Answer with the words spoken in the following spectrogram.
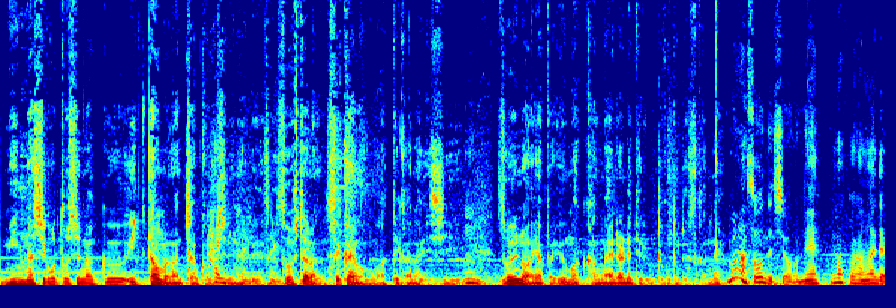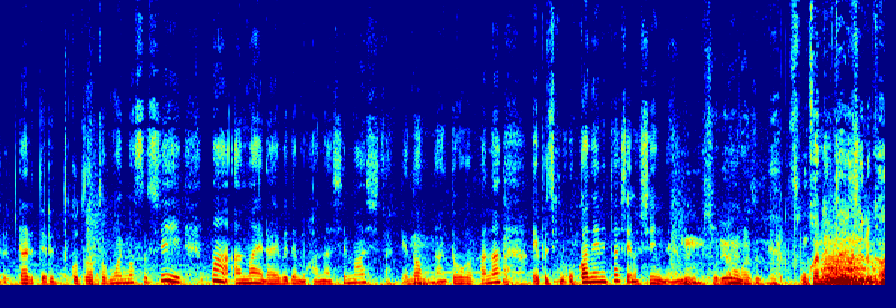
みんな仕事しなく一旦はなっちゃうかもしれないじゃないですか、はいはいはい。そうしたら世界も回っていかないし、ん。そういうのはやっぱりうまく考えられてるってことですかね。まあそうでしょうね。うまく考えられてるってことだと思いますし、まあ、あ前ライブでも話しましたけど、うん。あ動画かな。やっぱ自分のお金に対しての信念、うん、それはまずね、お金に対する考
